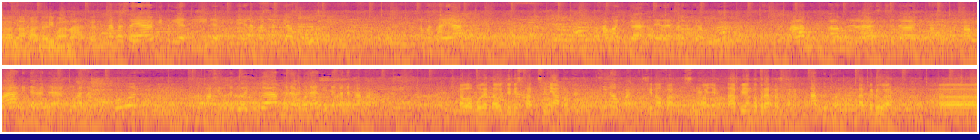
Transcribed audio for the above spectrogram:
uh, nama dari mana dan Nama saya Fitriadi dari daerah Pasir Jambu. Nama saya sama juga daerah Pasir Jambu. Alam, Alhamdulillah sudah divaksin pertama tidak ada keluhan apa pun. Untuk vaksin kedua juga mudah-mudahan tidak ada apa. kalau boleh tahu jenis vaksinnya apa teh? Sinovac Sinovac semuanya. Tahap yang keberapa sekarang? tahap kedua. Tahap kedua. Eh,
